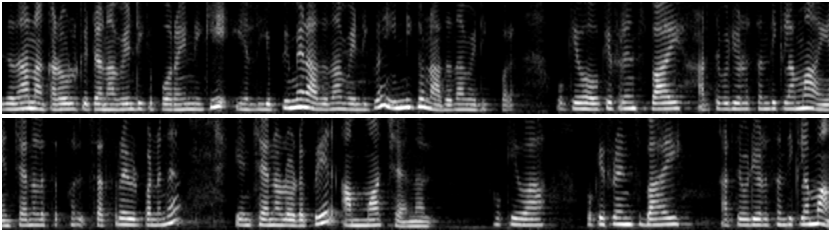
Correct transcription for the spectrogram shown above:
இதை தான் நான் கடவுள்கிட்ட நான் வேண்டிக்க போகிறேன் இன்றைக்கி எல் எப்பயுமே நான் அதை தான் வேண்டிக்குவேன். இன்றைக்கும் நான் அதை தான் வேண்டிக்க போகிறேன் ஓகேவா ஓகே ஃப்ரெண்ட்ஸ் பாய் அடுத்த வீடியோவில் சந்திக்கலாமா? என் சேனலை சப் சப்ஸ்கிரைபர் பண்ணுங்கள் என் சேனலோட பேர் அம்மா சேனல் ஓகேவா ஓகே ஃப்ரெண்ட்ஸ் பாய் அடுத்த வீடியோவில் சந்திக்கலாமா?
